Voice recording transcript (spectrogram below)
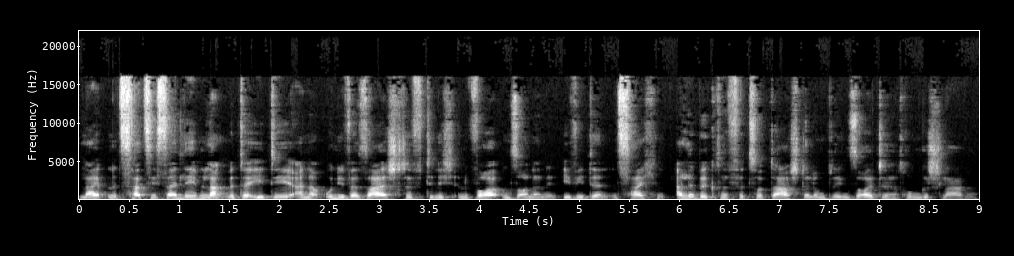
Leibniz hat sich sein Leben lang mit der Idee einer Universalschrift, die nicht in Worten, sondern in evidenten Zeichen alle Begriffe zur Darstellung bringen sollte, herumgeschlagen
